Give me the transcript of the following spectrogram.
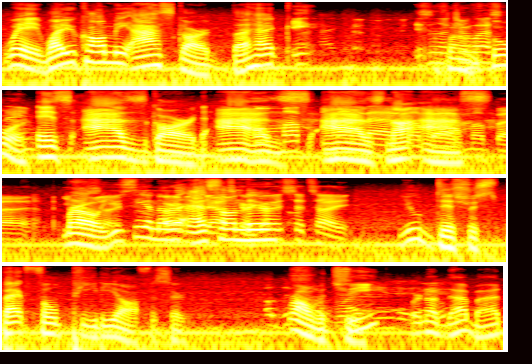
Wait, why you call me Asgard? The heck? Isn't that Son your last Thor. name? It's Asgard. As, oh, my, my as, bad, not my bad, ass. My bad. Bro, sorry. you see another Alright, Mr. S on Asgard, there? Go ahead, sit tight. You disrespectful PD officer. Wrong with you? See, we're not that bad.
